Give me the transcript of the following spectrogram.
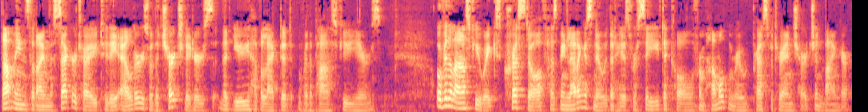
That means that I'm the Secretary to the elders or the church leaders that you have elected over the past few years. Over the last few weeks, Christoph has been letting us know that he has received a call from Hamilton Road Presbyterian Church in Bangor.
